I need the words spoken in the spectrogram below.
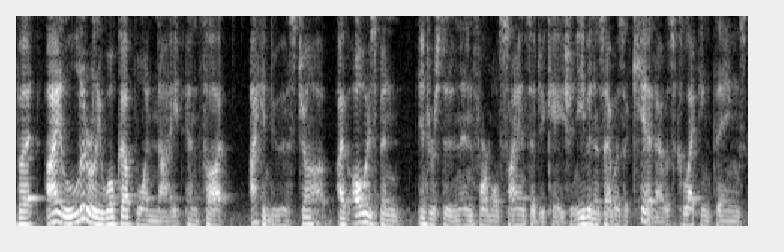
But I literally woke up one night and thought, I can do this job. I've always been interested in informal science education. Even as I was a kid, I was collecting things,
